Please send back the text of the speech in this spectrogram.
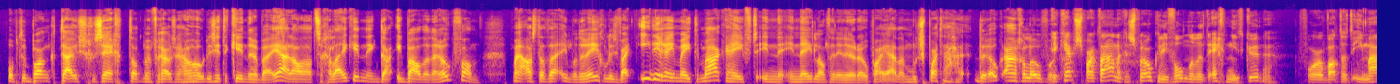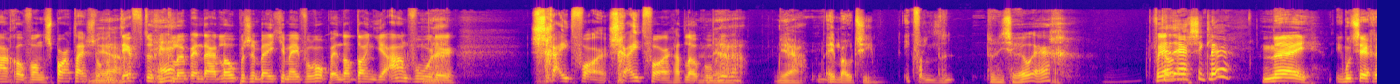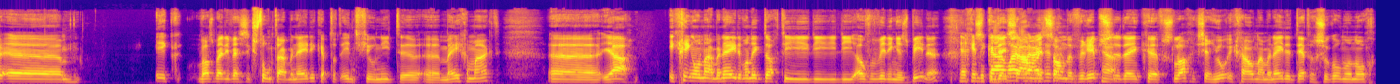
op de bank thuis gezegd dat mijn vrouw zei, ho, ho, er zitten kinderen bij. Ja, daar had ze gelijk in. Ik, dacht, ik baalde daar ook van. Maar als dat nou eenmaal de regel is waar iedereen mee te maken heeft in, in Nederland en in Europa, ja, dan moet Sparta er ook aan geloven. Ik heb Spartanen gesproken, die vonden het echt niet kunnen. Voor wat het imago van Sparta is toch Ja. een deftige Hè? club en daar lopen ze een beetje mee voorop. En dat dan je aanvoerder scheidvar, scheidvar gaat lopen ja, ja, emotie. Ik vond het toen niet zo heel erg. Vond je het erg, Sinclair? Nee, ik moet zeggen, ehm, ik was bij die wedstrijd, ik stond daar beneden. Ik heb dat interview niet eh, eh, meegemaakt. Eh, ja, ik ging al naar beneden, want ik dacht die, die, die overwinning is binnen. Dus ik deed samen met? Sander Verrips Ja. deed ik verslag. Ik zeg, joh, ik ga al naar beneden, 30 seconden nog.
